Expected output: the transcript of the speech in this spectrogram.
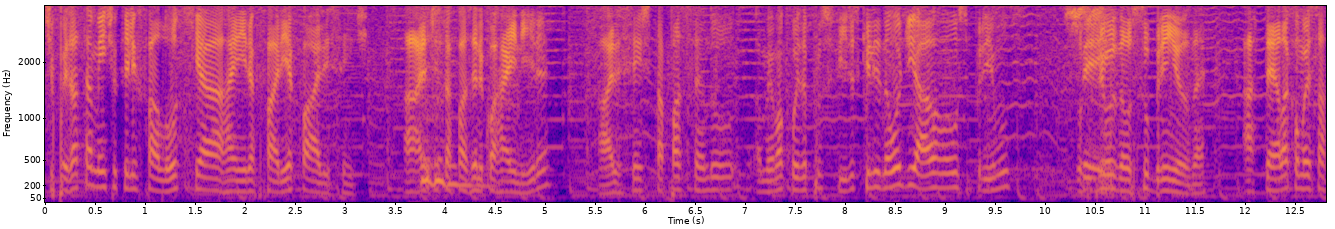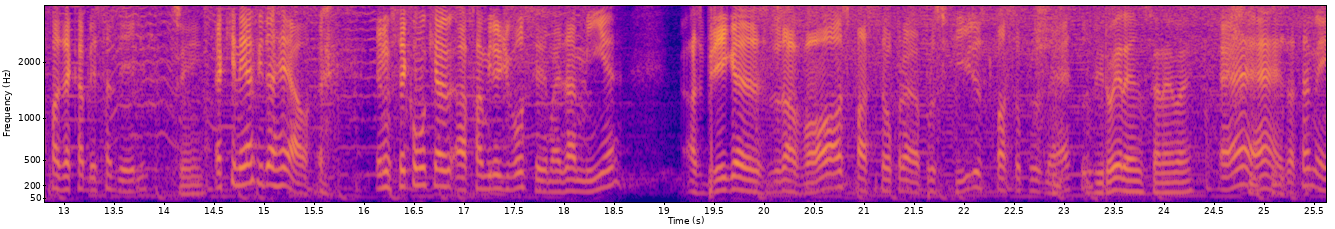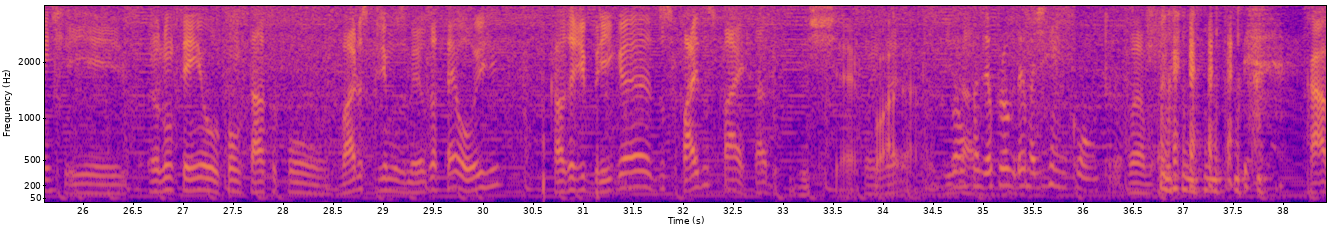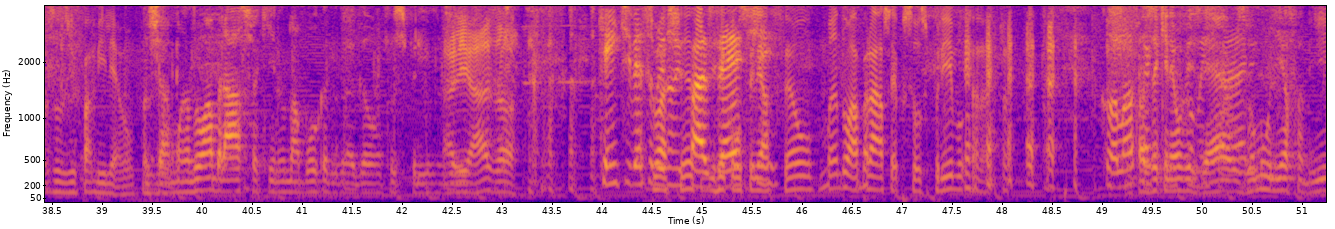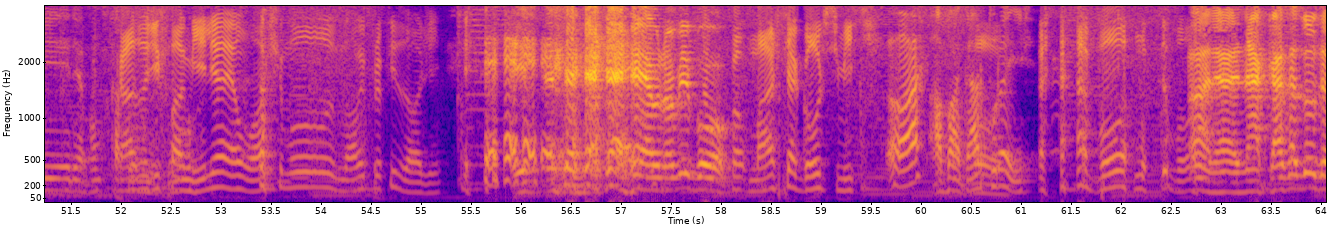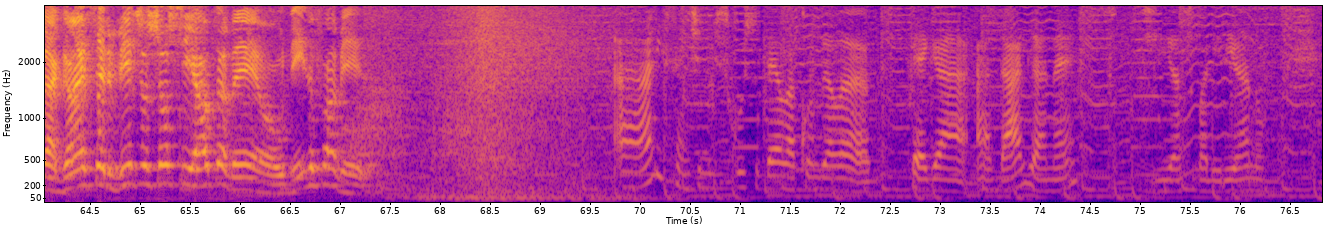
Tipo, exatamente o que ele falou que a Rainira faria com a Alicent. A Alicent tá fazendo com a Rainira. A Alicent tá passando a mesma coisa pros filhos, que eles não odiavam os primos. Os Sim. primos não, os sobrinhos, né? Até ela começou a fazer a cabeça deles. Sim. É que nem a vida real. Eu não sei como que é a família de você, mas a minha, as brigas dos avós passou para pros filhos, que passou pros netos. Virou herança, né, vai? É, é, exatamente. E eu não tenho contato com vários primos meus até hoje por causa de briga dos pais dos pais, sabe? Vixe, é Pois foda. é, Vamos fazer o programa de reencontro. Vamos. Casos de família, vamos fazer. Já manda um abraço aqui no Na Boca do Dragão pros primos. aí. Aliás, ó, Quem tiver Sua sobrenome chance de Pazete, reconciliação, manda um abraço aí pros seus primos. Coloca Fazer aqui que nem o Viserys, vamos unir a família, vamos ficar caso de junto. família é um ótimo nome pro episódio, hein? é, o nome bom. Márcia Goldsmith. Ó, A vagar Boa. por aí. boa, muito boa. Ah, na, na Casa do Dragão é serviço social também, ó, unindo família. Alicent, no discurso dela, quando ela pega a adaga, né, de aço valeriano,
